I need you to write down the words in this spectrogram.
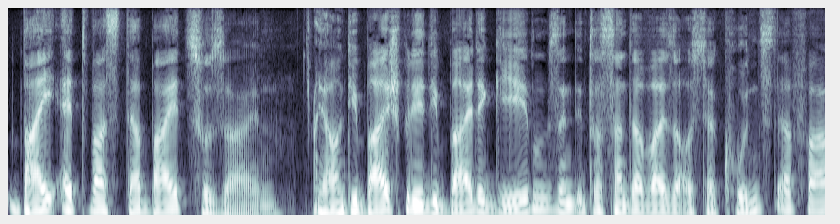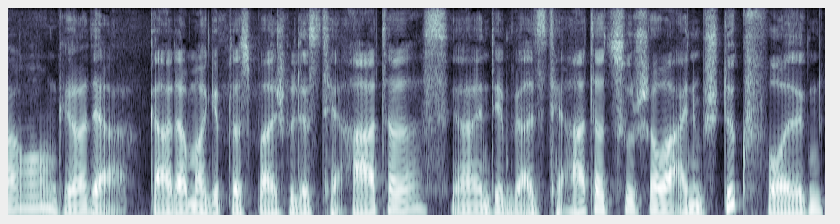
bei etwas dabei zu sein. Ja, und die Beispiele, die beide geben, sind interessanterweise aus der Kunsterfahrung. Ja, der Gadamer gibt das Beispiel des Theaters, ja, in dem wir als Theaterzuschauer einem Stück folgen,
